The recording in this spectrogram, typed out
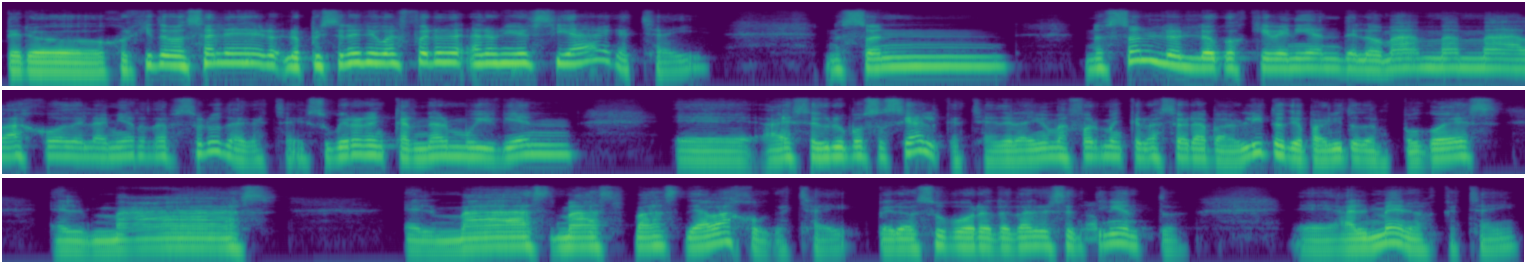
Pero Jorgito González, los prisioneros igual fueron a la universidad, ¿cachai? No son, no son los locos que venían de lo más, más, más abajo de la mierda absoluta, ¿cachai? Supieron encarnar muy bien eh, a ese grupo social, ¿cachai? De la misma forma en que lo hace ahora Pablito, que Pablito tampoco es el más el más, más, más de abajo, ¿cachai? Pero supo retratar el sentimiento, eh, al menos, ¿cachai?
